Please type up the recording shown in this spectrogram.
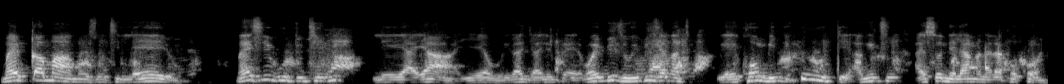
Mayibuqamama uzothi leyo. Mayisikude uthini leya ya yebo ikanjalo impela mayibiza uyibiza engathi uyayikhomba into ikude angithi ayisondelanga nalapho khona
